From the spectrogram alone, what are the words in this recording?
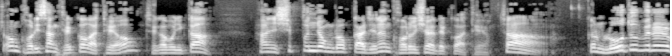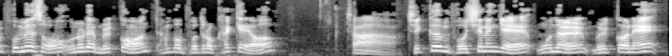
좀 거리상 될 것 같아요. 제가 보니까 한 10분 정도까지는 걸으셔야 될 것 같아요. 자, 그럼 로드뷰를 보면서 오늘의 물건 한번 보도록 할게요. 자, 지금 보시는 게 오늘 물건의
